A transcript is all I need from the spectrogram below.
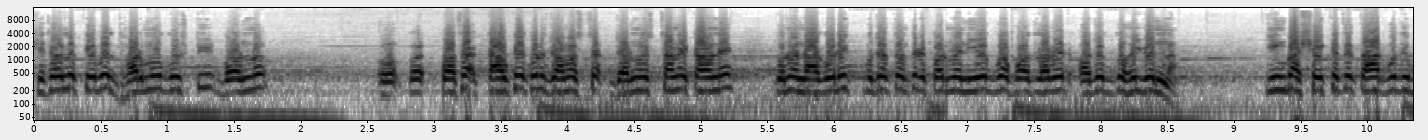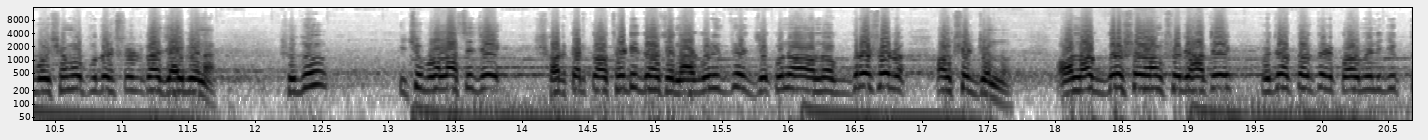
সেটা হলো কেবল ধর্ম, গোষ্ঠী, বর্ণ কথা, কাউকে কোনো জন্মস্থানের কারণে কোনো নাগরিক প্রজাতন্ত্রের কর্মে নিয়োগ বা পদ লাভের অযোগ্য হইবেন না। কিংবা সেই ক্ষেত্রে তার প্রতি বৈষম্য প্রদর্শন করা যাইবে না। শুধু কিছু বলা আছে যে, সরকারকে অথরিটি দেওয়া হচ্ছে নাগরিকদের যে কোনো অনগ্রসর অংশের জন্য। অনগ্রসর অংশ যাতে প্রজাতন্ত্রের কর্মে নিযুক্ত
